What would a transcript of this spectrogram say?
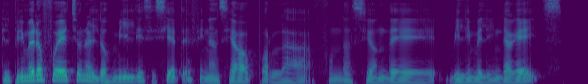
El primero fue hecho en el 2017, financiado por la fundación de Bill y Melinda Gates.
